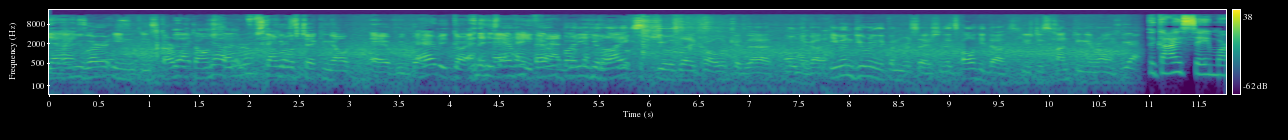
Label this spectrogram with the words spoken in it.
Yeah. When we were in in Scarborough Yeah, Town yeah, Center, he Scarborough- was checking out everybody. Every girl, and then he's like, "Hey, everybody look he at the- likes, he was like, oh look at that. Oh my god. Even during the conversation, that's all he does. He's just hunting around. Yeah. The guys say Mark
